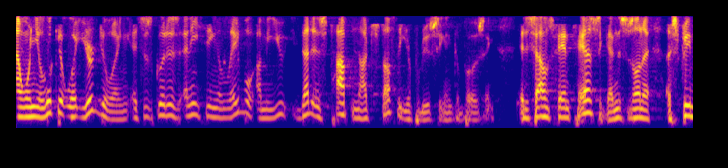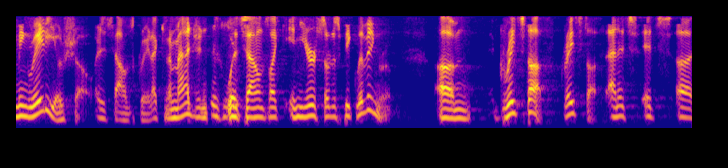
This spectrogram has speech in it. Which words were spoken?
and when you look at what you're doing, it's as good as anything a label. I mean, you that is top notch stuff that you're producing and composing. It sounds fantastic, and this is on a, a streaming radio show. It sounds great. I can imagine Mhm. what it sounds like in your, so to speak, living room. Um, great stuff, great stuff, and it's it's uh,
